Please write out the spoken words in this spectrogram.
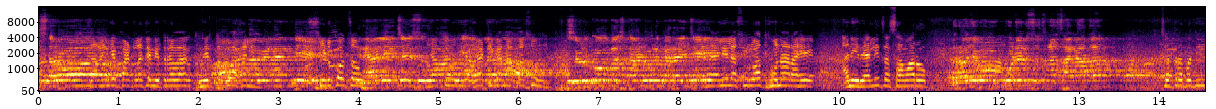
जरांगे पाटलाच्या नेतृत्वा नेतृत्वाखाली सिडको चौक यातून या ठिकाणापासून रॅलीला सुरुवात होणार आहे. आणि रॅलीचा समारोप छत्रपती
